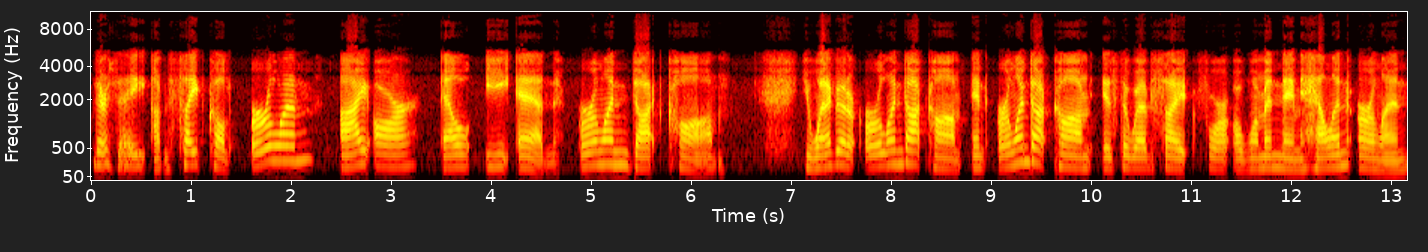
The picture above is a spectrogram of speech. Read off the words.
there's a um, site called Irlen I R L E N Irlen.com you want to go to Irlen.com, and Irlen.com is the website for a woman named Helen Irlen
